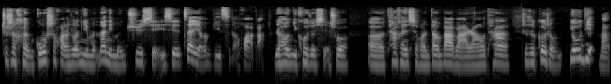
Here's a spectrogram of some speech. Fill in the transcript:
就是很公式化的说你们那你们去写一些赞扬彼此的话吧，然后尼寇就写说呃他很喜欢当爸爸，然后他就是各种优点吧。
